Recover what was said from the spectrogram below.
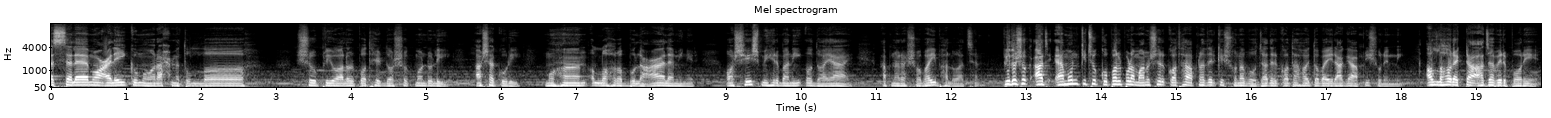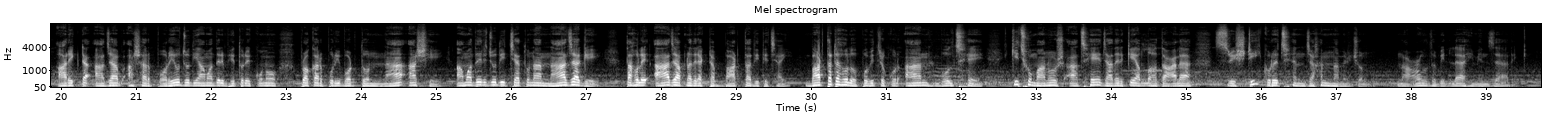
আসসালামু আলাইকুম রহমতুল্লাহ। সুপ্রিয় আলোর পথের দর্শক মণ্ডলী, আশা করি মহান আল্লাহ রব্বুল আলামিনের অশেষ মেহরবানি ও দয়ায় আপনারা সবাই ভালো আছেন। প্রিয় দর্শক, আজ এমন কিছু কোপাল পড়া মানুষের কথা আপনাদেরকে শোনাবো, যাদের কথা হয়তো বা এর আগে আপনি শুনেননি। আল্লাহর একটা আজাবের পরে, আরেকটা আজাব আসার পরেও যদি আমাদের ভেতরে কোনো প্রকার পরিবর্তন না আসে, আমাদের যদি চেতনা না জাগে, তাহলে আজ আপনাদের একটা বার্তা দিতে চাই। বার্তাটা হলো, পবিত্র কোরআন বলছে, কিছু মানুষ আছে যাদেরকে আল্লাহ তাআলা সৃষ্টি করেছেন জাহান্নামের জন্য।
